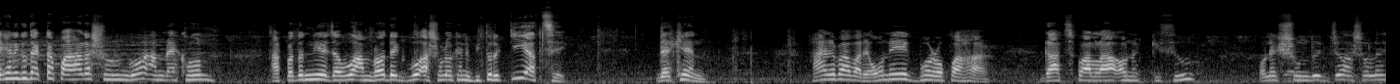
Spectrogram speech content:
এখানে কিন্তু একটা পাহাড়ের সুরঙ্গ আমরা এখন আপনাদের নিয়ে যাব, আমরাও দেখব আসলে ওখানে ভিতরে কি আছে। দেখেন, আরে বাবারে, অনেক বড় পাহাড়, গাছপালা, অনেক কিছু। অনেক সৌন্দর্য আসলে।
